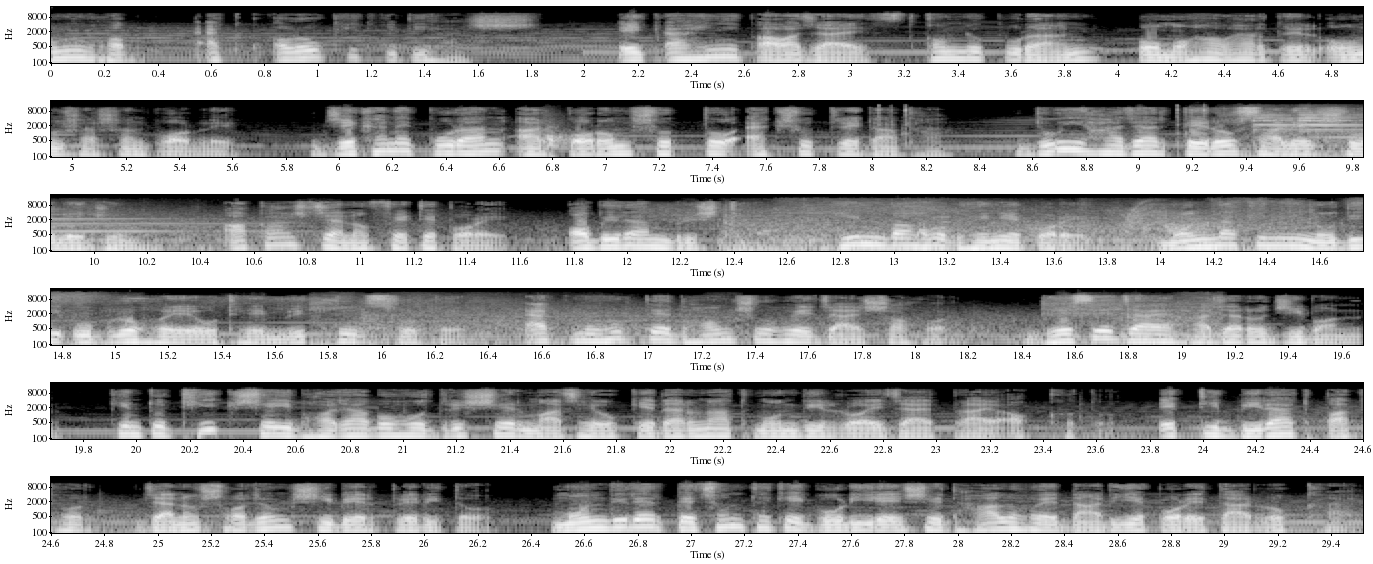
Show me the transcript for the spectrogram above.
অনুভব, এক অলৌকিক ইতিহাস। এই কাহিনী পাওয়া যায় স্কন্দ পুরাণ ও মহাভারতের অনুশাসন পর্বে, যেখানে পুরাণ আর পরম সত্য একসূত্রে গাঁথা। দুই হাজার তেরো সালের ষোলো জুন, আকাশ যেন ফেটে পড়ে, অবিরাম বৃষ্টি, হিমবাহ ভেঙে পড়ে, মন্দাকিনী নদী উগ্র হয়ে ওঠে মৃত্যুর স্রোতে। এক মুহূর্তে ধ্বংস হয়ে যায় শহর, ভেসে যায় হাজারো জীবন, কিন্তু ঠিক সেই ভজাবহ দৃশ্যের মাঝেও কেদারনাথ মন্দির রয়ে যায় প্রায় অক্ষত। একটি বিরাট পাথর যেন স্বয়ং শিবের প্রেরিত। মন্দিরের পেছন থেকে গড়িয়ে এসে ঢাল হয়ে দাঁড়িয়ে পড়ে তার রক্ষায়।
